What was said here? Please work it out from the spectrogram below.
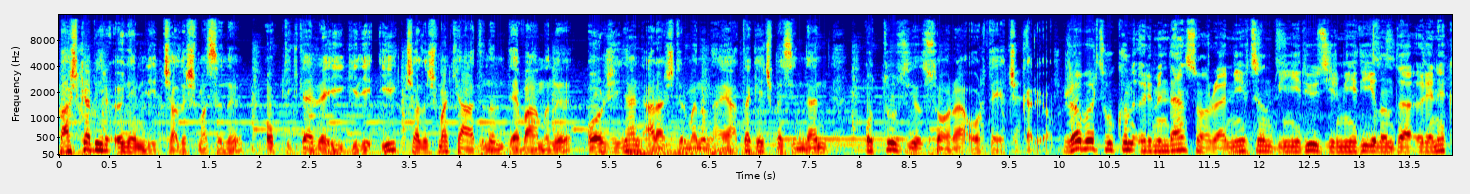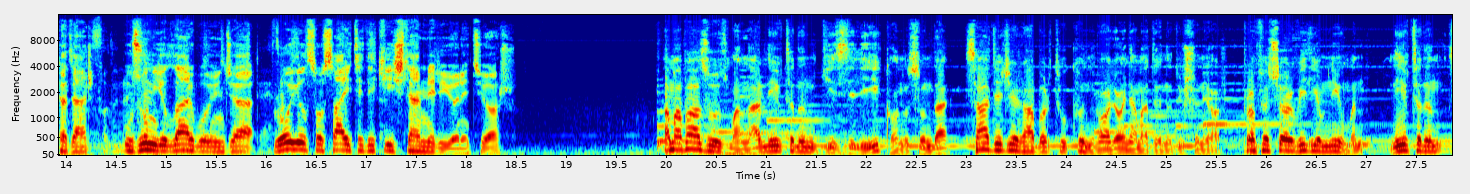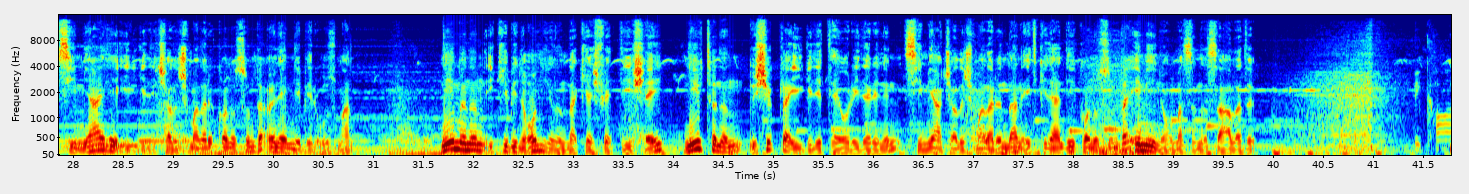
Başka bir önemli çalışmasını, optiklerle ilgili ilk çalışma kağıdının devamını orijinal araştırmanın hayata geçmesinden 30 yıl sonra ortaya çıkarıyor. Robert Hooke'un ölümünden sonra Newton 1727 yılında ölene kadar uzun yıllar boyunca Royal Society'deki işlemleri yönetiyor. Ama bazı uzmanlar Newton'un gizliliği konusunda sadece Robert Hooke'un rol oynamadığını düşünüyor. Profesör William Newman, Newton'un simya ile ilgili çalışmaları konusunda önemli bir uzman. Newman'ın 2010 yılında keşfettiği şey, Newton'un ışıkla ilgili teorilerinin simya çalışmalarından etkilendiği konusunda emin olmasını sağladı.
